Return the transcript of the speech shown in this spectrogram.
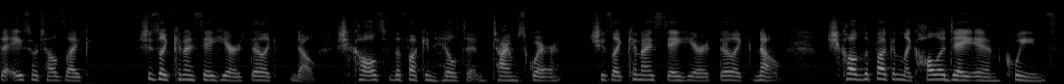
the Ace Hotel's like, she's like, "Can I stay here?" They're like, "No." She calls for the fucking Hilton, Times Square. She's like, "Can I stay here?" They're like, "No." She calls the fucking like Holiday Inn, Queens.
